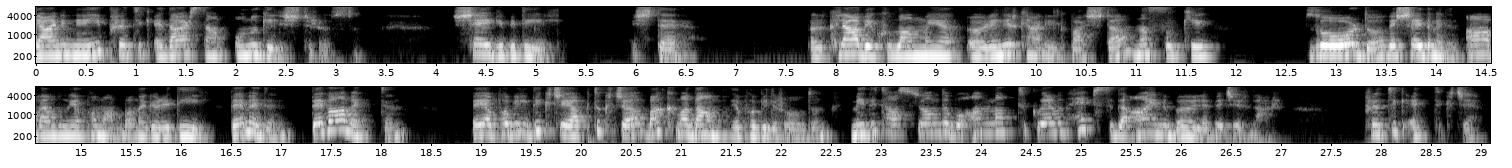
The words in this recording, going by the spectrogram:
Yani neyi pratik edersen onu geliştiriyorsun. Şey gibi değil. İşte böyle klavye kullanmayı öğrenirken ilk başta nasıl ki zordu ve şey demedin. Aa ben bunu yapamam bana göre değil demedin. Devam ettin ve yapabildikçe yaptıkça bakmadan yapabilir oldun. Meditasyonda bu anlattıklarımın hepsi de aynı böyle beceriler. Pratik ettikçe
